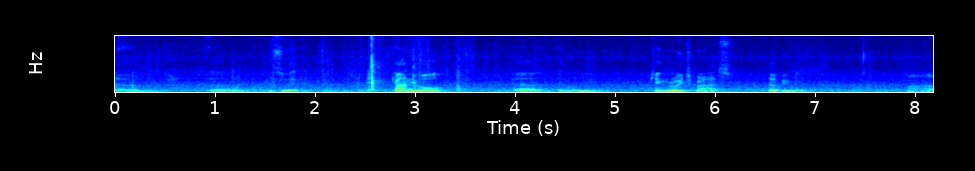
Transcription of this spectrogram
um, um, is a carnivore, uh, and the kangaroo eats grass, herbivore. Uh-huh.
